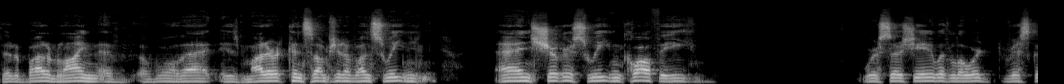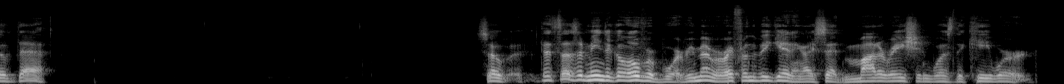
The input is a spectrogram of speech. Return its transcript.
So the bottom line of, of all that is moderate consumption of unsweetened and sugar sweetened coffee were associated with lower risk of death. So this doesn't mean to go overboard. Remember, right from the beginning, I said moderation was the key word.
